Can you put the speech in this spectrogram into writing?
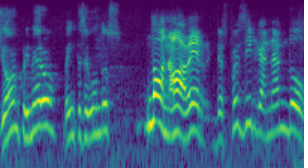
John, primero, 20 segundos. No, no, a ver, después de ir ganando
